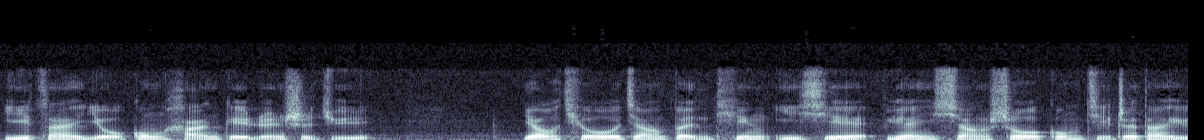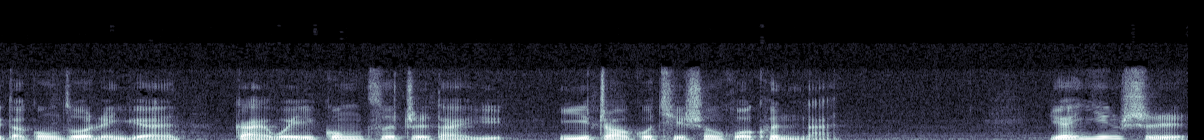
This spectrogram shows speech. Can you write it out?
一再有公函给人事局，要求将本厅一些原享受供给制待遇的工作人员改为工资制待遇，以照顾其生活困难。原因是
